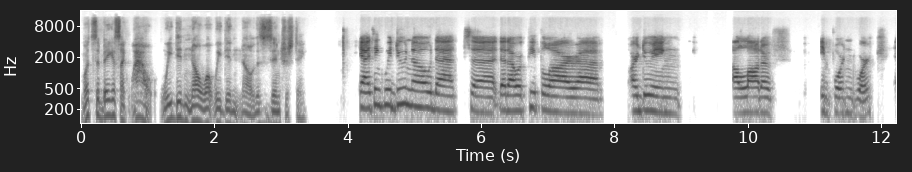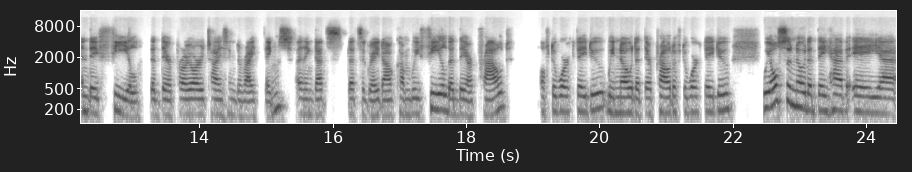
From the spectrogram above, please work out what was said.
What's the biggest like? Wow, we didn't know what we didn't know. This is interesting. yeah, I think we do know that uh, that our people are uh, are doing a lot of important work and they feel that they're prioritizing the right things. I think that's that's a great outcome. We feel that they are proud of the work they do. We know that they're proud of the work they do. We also know that they have a, uh,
